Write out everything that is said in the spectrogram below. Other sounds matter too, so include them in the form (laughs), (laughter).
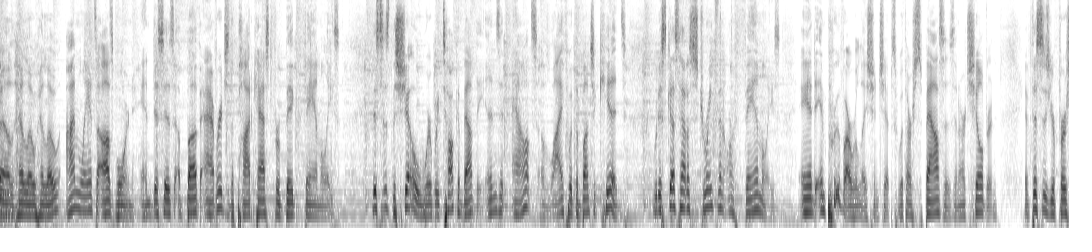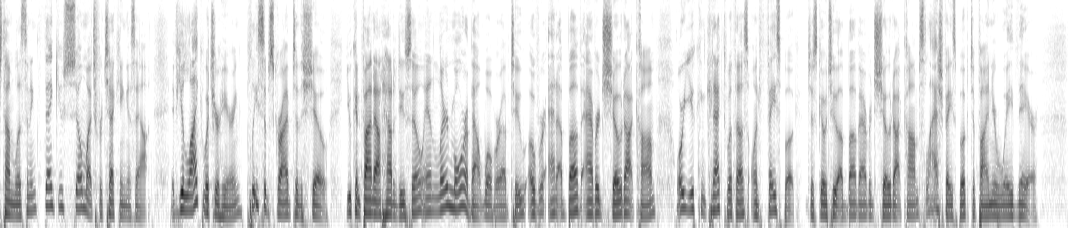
Well, hello, hello. I'm Lance Osborne, and this is Above Average, the podcast for big families. This is the show where we talk about the ins and outs of life with a bunch of kids. We discuss how to strengthen our families and improve our relationships with our spouses and our children. If this is your first time listening, thank you so much for checking us out. If you like what you're hearing, please subscribe to the show. You can find out how to do so and learn more about what we're up to over at aboveaverageshow.com or you can connect with us on Facebook. Just go to aboveaverageshow.com slash Facebook to find your way there.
